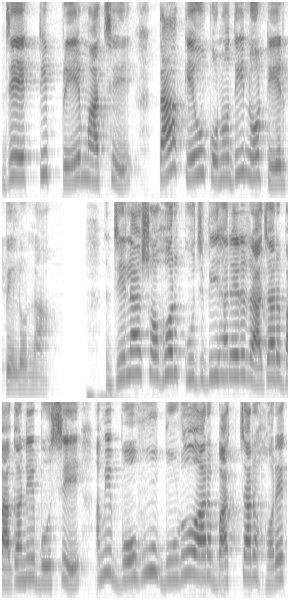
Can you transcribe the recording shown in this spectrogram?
যে একটি প্রেম আছে, তা কেউ কোনোদিনও টের পেল না। জেলা শহর কুচবিহারের রাজার বাগানে বসে আমি বহু বুড়ো আর বাচ্চার হরেক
